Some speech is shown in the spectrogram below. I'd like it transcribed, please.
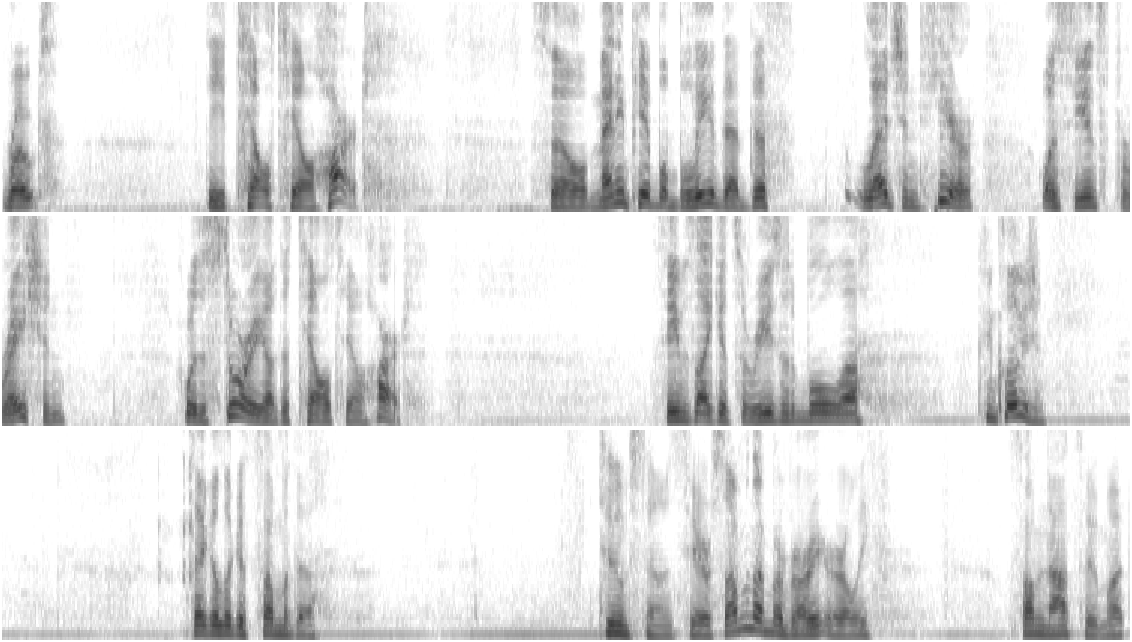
wrote the telltale heart. So many people believe that this legend here was the inspiration for the story of the telltale heart. Seems like it's a reasonable uh, conclusion. Take a look at some of the tombstones here. Some of them are very early, some not so much.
